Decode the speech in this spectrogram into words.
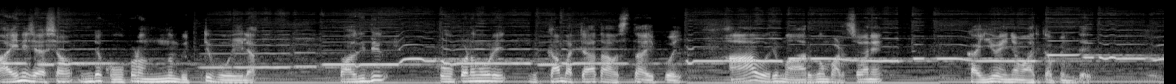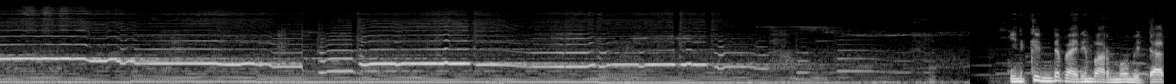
അതിന് ശേഷം എന്റെ കൂപ്പണൊന്നും വിറ്റ് വിറ്റുപോയില്ല പകുതി കൂപ്പണും കൂടി വിൽക്കാൻ പറ്റാത്ത അവസ്ഥ ആയിപ്പോയി. ആ ഒരു മാർഗവും പഠിച്ചവനെ കൈ കഴിഞ്ഞ മാർക്കപ്പിന്റെ എനിക്ക് എന്റെ പരിയും പറമ്പും വിറ്റാൽ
